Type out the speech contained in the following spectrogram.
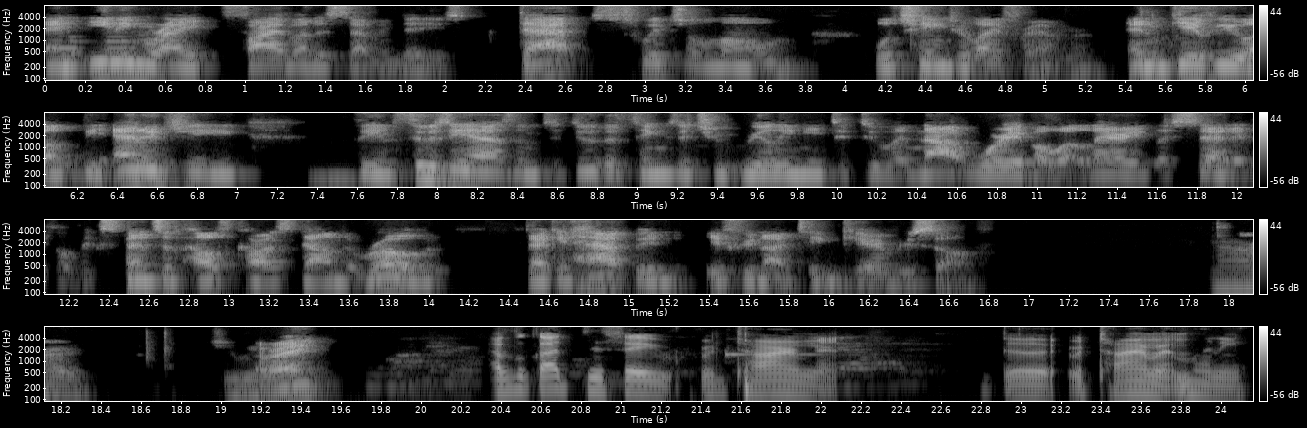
and eating right five out of seven days. That switch alone will change your life forever and give you a, the energy, the enthusiasm to do the things that you really need to do and not worry about what Larry said, it's of expensive health costs down the road that can happen if you're not taking care of yourself. All right. All right. I forgot to say retirement, the retirement money.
